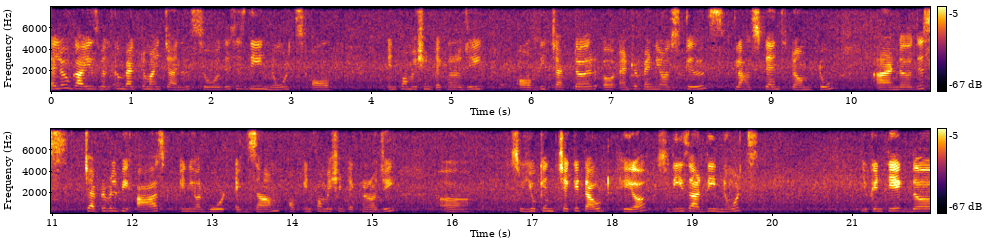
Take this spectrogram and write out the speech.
hello guys. Welcome back to my channel. So this is the notes of information technology of the chapter uh, entrepreneur skills class 10th term 2 and uh, this chapter will be asked in your board exam of information technology. Uh, so you can check it out here. So these are the notes. You can take the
